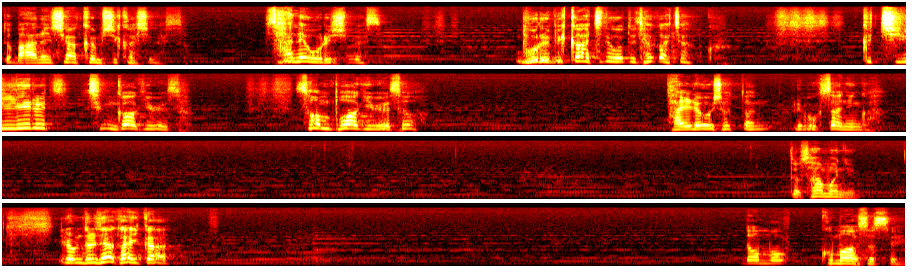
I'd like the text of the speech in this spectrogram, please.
또 많은 시간 금식하시면서 산에 오르시면서 무릎이 까지는 것도 생각하지 않고 그 진리를 증거하기 위해서 선포하기 위해서 달려오셨던 우리 목사님과 또 사모님 여러분들 생각하니까 너무 고마웠었어요.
